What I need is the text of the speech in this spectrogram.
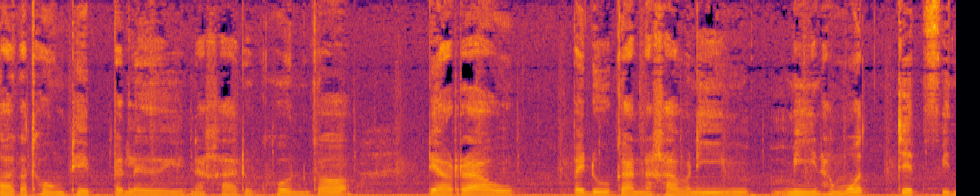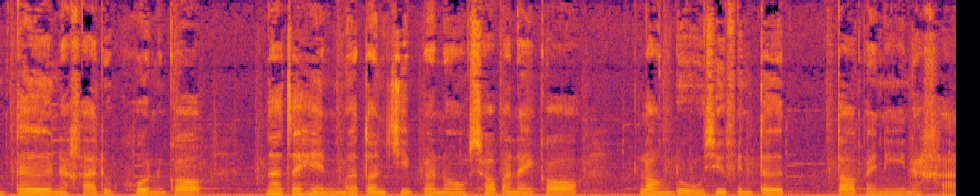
ลอยกระทงทิปไปเลยนะคะ ทุกคนก็เดี๋ยวเราไปดูกันนะคะ วันนี้มีทั้งหมด 7 ฟิลเตอร์นะคะ ทุกคนก็น่าจะเห็นเมื่อต้นคลิปแล้วเนาะชอบอันไหนก็ลองดูชื่อฟิลเตอร์ต่อไปนี้นะคะ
